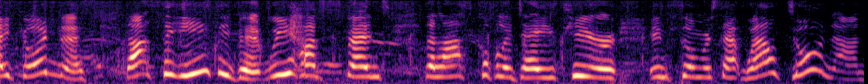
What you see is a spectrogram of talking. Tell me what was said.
my goodness, that's the easy bit. We have spent the last couple of days here in Somerset. Well done, Anne.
